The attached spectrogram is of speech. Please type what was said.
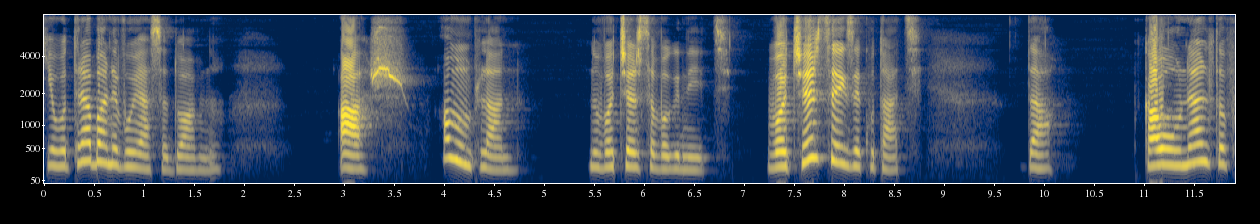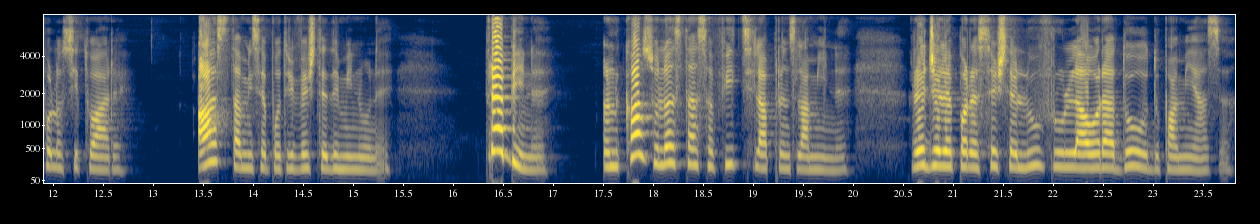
E o treabă nevoiasă, doamnă. Aș, am un plan. Nu vă cer să vă gândiți. Vă cer să executați. Da, ca o unealtă folositoare. Asta mi se potrivește de minune. Prea bine, în cazul ăsta să fiți la prânz la mine. Regele părăsește Luvrul la ora două după amiază.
